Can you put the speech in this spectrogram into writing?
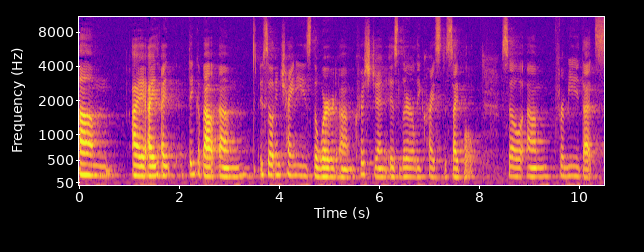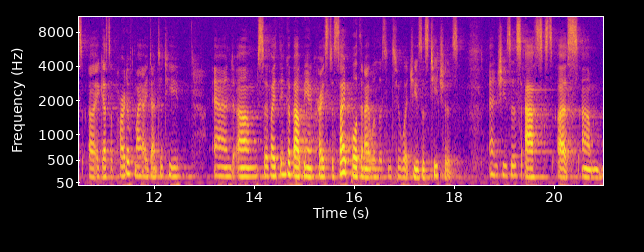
Um, I, I, I, think about, um, so in Chinese, the word Christian is literally Christ's disciple. So um, for me, that's, uh, I guess, a part of my identity. And um, so if I think about being a Christ disciple, then I would listen to what Jesus teaches. And Jesus asks us, um,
